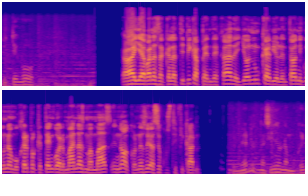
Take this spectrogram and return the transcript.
yo tengo Ah, ya van a sacar la típica pendejada de yo nunca he violentado a ninguna mujer porque tengo hermanas, mamás. No, con eso ya se justificaron. Primero nací de una mujer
